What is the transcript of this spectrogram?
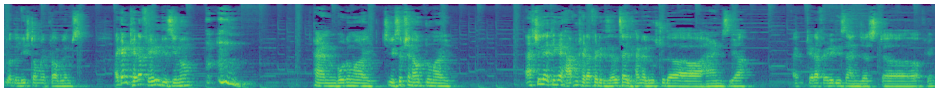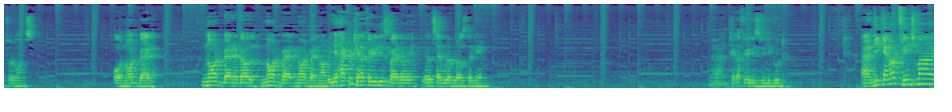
You are the least of my problems. I can Tera Fairy this, you know, and go to my reception out to my. Actually, I think I have to Tera Fairy this, else I'll kind of lose to the hands. Yeah, I Tera Fairy this and just uh, flamethrower once. Oh, not bad. Not bad at all. Not bad, not bad, not bad. You had to Tera Fairy this, by the way, else I would have lost the game. Yeah, Tera Fairy is really good. And he cannot flinch my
